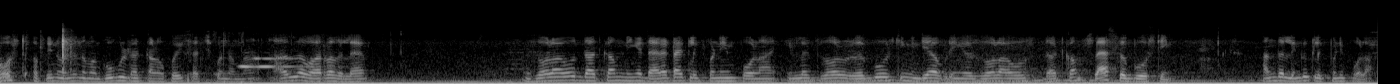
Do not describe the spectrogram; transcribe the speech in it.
ஹோஸ்ட் அப்படின்னு வந்து நம்ம கூகுள் டாட் காமில் போய் சர்ச் பண்ணோம்னா அதில் வர்றதில்ல சோலா ஹோஸ்ட் டாட் காம் நீங்கள் டைரெக்டாக கிளிக் பண்ணியும் போகலாம் இல்லை ஜோ வெப் ஹோஸ்டிங் இந்தியா அப்படிங்கிற சோலா host dot com slash web hosting அந்த லிங்க்கு கிளிக் பண்ணி போகலாம்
